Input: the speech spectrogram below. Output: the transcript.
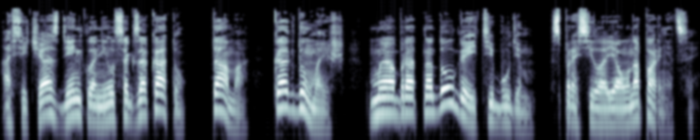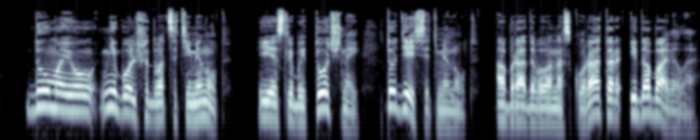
а сейчас день клонился к закату. «Тама, как думаешь, мы обратно долго идти будем?» — спросила я у напарницы. «Думаю, не больше двадцати минут. Если быть точной, то десять минут», — обрадовала нас куратор и добавила.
